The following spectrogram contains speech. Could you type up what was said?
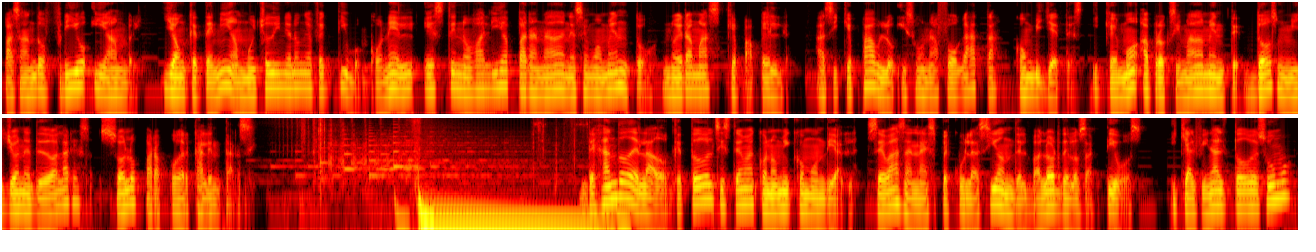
pasando frío y hambre. Y aunque tenía mucho dinero en efectivo con él, este no valía para nada en ese momento, no era más que papel. Así que Pablo hizo una fogata con billetes y quemó aproximadamente 2 millones de dólares solo para poder calentarse. Dejando de lado que todo el sistema económico mundial se basa en la especulación del valor de los activos y que al final todo es humo,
